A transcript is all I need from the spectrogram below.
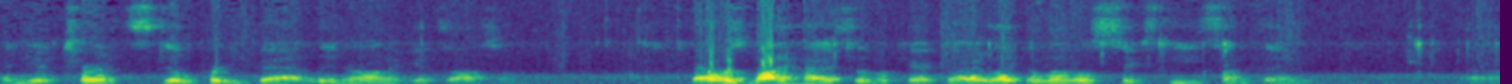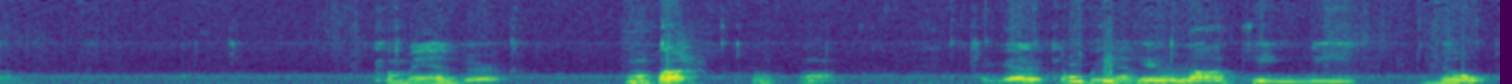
And your turret's still pretty bad. Later on it gets awesome. That was my highest level character. I had like a level 60 something um, commander. I got a I think you're mocking me. Nope.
